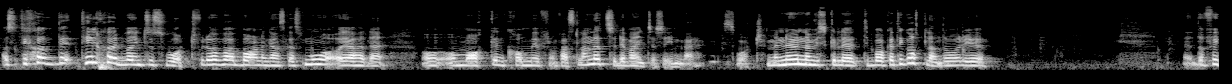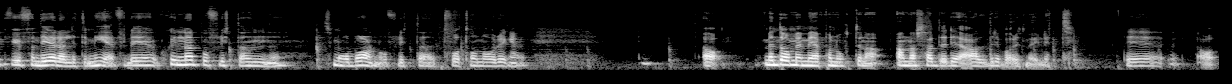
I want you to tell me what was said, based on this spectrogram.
alltså, till, Skövde, till Skövde var det inte så svårt, för då var barnen ganska små och jag hade och, och maken kom ju från fastlandet så det var inte så himla svårt. Men nu när vi skulle tillbaka till Gotland då var det ju då fick vi fundera lite mer för det är skillnad på att flytta en småbarn och flytta två tonåringar. Ja, men de är med på noterna, annars hade det aldrig varit möjligt. Det, ja.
